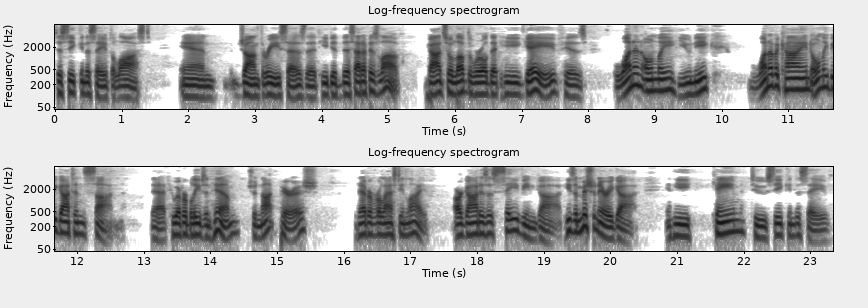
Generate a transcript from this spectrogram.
to seek and to save the lost. And John 3 says that he did this out of his love. God so loved the world that he gave his one and only, unique, one of a kind, only begotten Son, that whoever believes in him should not perish, but have everlasting life. Our God is a saving God. He's a missionary God, and He came to seek and to save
